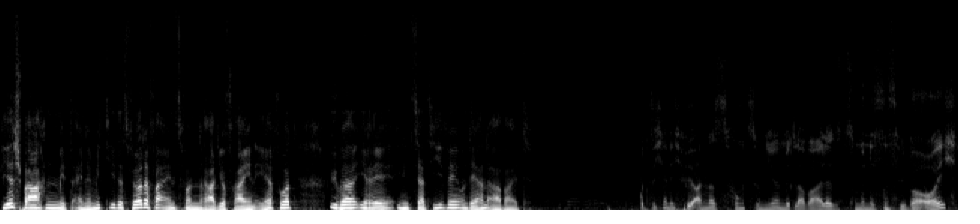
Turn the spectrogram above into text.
Wir sprachen mit einem Mitglied des Fördervereins von Radio Frei in Erfurt über ihre Initiative und deren Arbeit. Wird sicher nicht viel anders funktionieren mittlerweile, zumindest wie bei euch.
